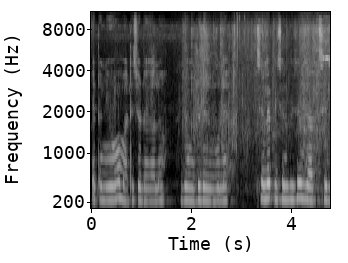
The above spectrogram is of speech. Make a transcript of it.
এটা নিয়েও মাঠে চলে গেল, জমিতে দেবে বলে। ছেলে পিছন পিছন যাচ্ছিল।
